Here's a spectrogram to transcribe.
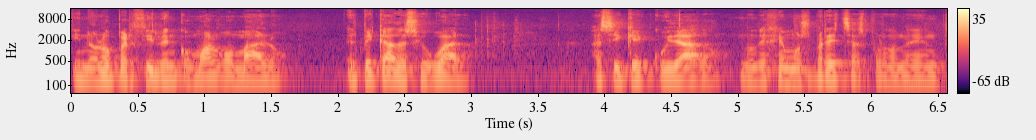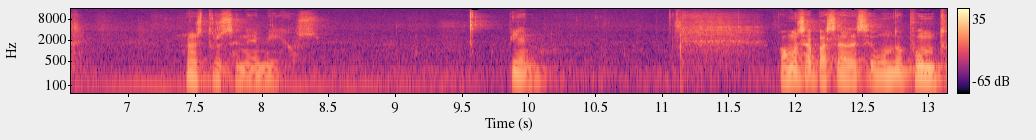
y no lo perciben como algo malo. El pecado es igual. Así que cuidado, no dejemos brechas por donde entre nuestros enemigos. Bien, vamos a pasar al segundo punto.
